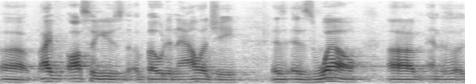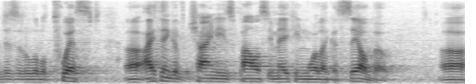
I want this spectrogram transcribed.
uh, I've also used a boat analogy as, as well, um, and just a little twist. Uh, I think of Chinese policymaking more like a sailboat. Uh,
